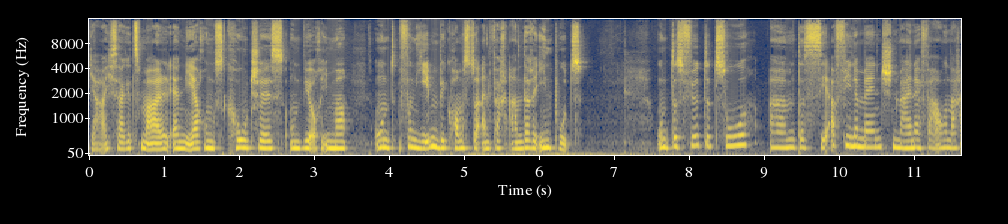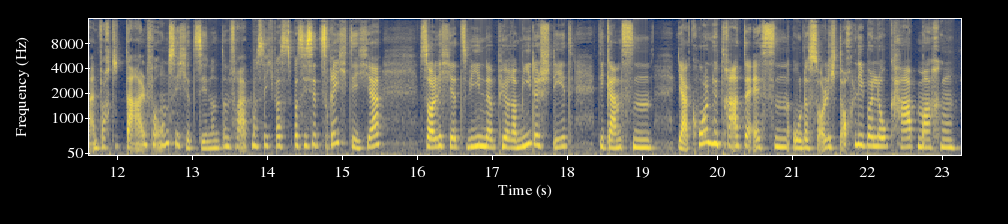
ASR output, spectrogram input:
ja, ich sage jetzt mal, Ernährungscoaches und wie auch immer. Und von jedem bekommst du einfach andere Inputs. Und das führt dazu, ähm, dass sehr viele Menschen meiner Erfahrung nach einfach total verunsichert sind. Und dann fragt man sich, was, was ist jetzt richtig, ja? Soll ich jetzt, wie in der Pyramide steht, die ganzen ja, Kohlenhydrate essen oder soll ich doch lieber Low Carb machen?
